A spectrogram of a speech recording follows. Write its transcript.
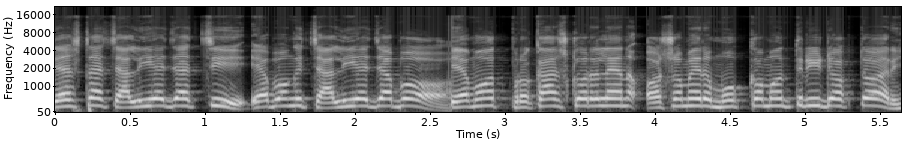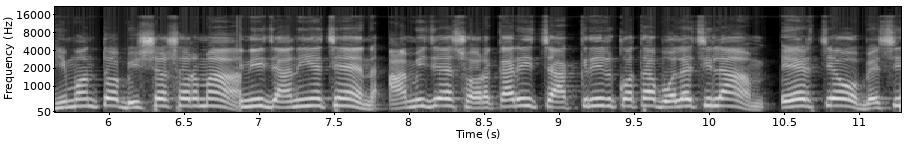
চেষ্টা চালিয়ে যাচ্ছি এবং চালিয়ে যাব। এমত প্রকাশ করলেন অসমের মুখ্যমন্ত্রী ডক্টর হিমন্ত বিশ্ব শর্মা। তিনি জানিয়েছেন, আমি যে সরকারি চাকরির কথা বলেছিলাম, এর চেয়েও বেশি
